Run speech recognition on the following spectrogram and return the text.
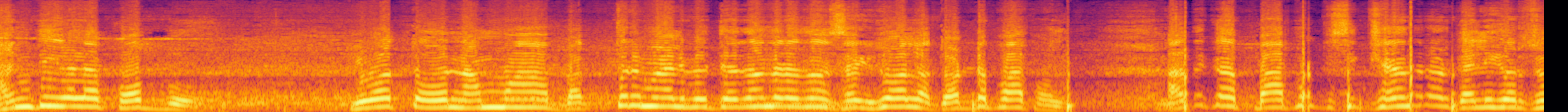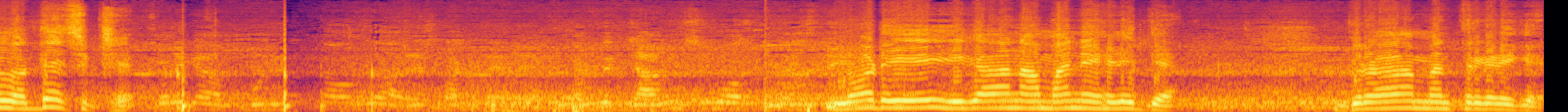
ಹಂದಿಗಳ ಕೊಬ್ಬು ಇವತ್ತು ನಮ್ಮ ಭಕ್ತರ ಮೇಲೆ ಬಿದ್ದದಂದ್ರೆ ಅದೊಂದು ಇದು ಅಲ್ಲ, ದೊಡ್ಡ ಪಾಪ ಅದು. ಅದಕ್ಕೆ ಪಾಪಕ್ಕೆ ಶಿಕ್ಷೆ ಅಂದ್ರೆ ಅವ್ರು ಗಲಿಗರಿಸೋದು ಅದೇ ಶಿಕ್ಷೆ. ನೋಡಿ, ಈಗ ನಾ ಮನೆ ಹೇಳಿದ್ದೆ, ಗೃಹ ಮಂತ್ರಿಗಳಿಗೆ.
